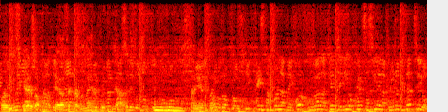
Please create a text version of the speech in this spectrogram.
Or at least scared about like, okay, that's our government. But yeah, that's tiny ass plane. Esta fue la mejor jugada que ha tenido Kansas City en la primera mitad, Ciro,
